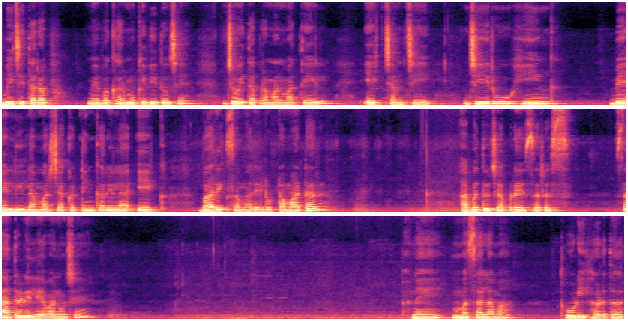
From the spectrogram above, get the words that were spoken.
બીજી તરફ મેં વઘાર મૂકી દીધું છે. જોઈતા પ્રમાણમાં તેલ, એક ચમચી જીરું, હિંગ બે લીલા મરચાં કટિંગ કરેલા, એક બારીક સમારેલું ટમાટર. આ બધું જ આપણે સરસ સાંતળી લેવાનું છે. અને મસાલામાં થોડી હળદર,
